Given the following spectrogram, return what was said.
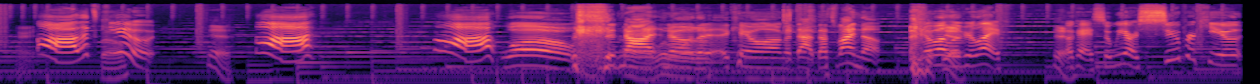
All right. Aw, that's So- cute. Yeah. Aw. Aw. Whoa. Did not right, know uh, that it came along with that. That's fine though. You know what? Yeah. Live your life. Yeah. Okay, so we are super cute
